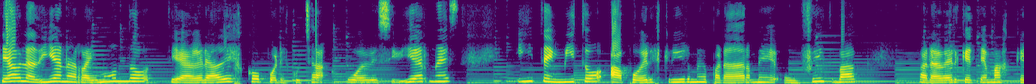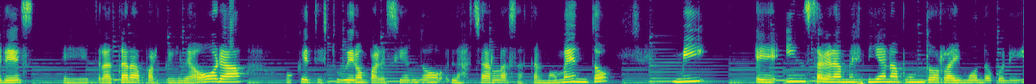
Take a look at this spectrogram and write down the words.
Te habla Diana Raimundo, te agradezco por escuchar jueves y viernes y te invito a poder escribirme para darme un feedback, para ver qué temas querés eh, tratar a partir de ahora o qué te estuvieron pareciendo las charlas hasta el momento. Mi eh, Instagram es diana.raimundo con Y.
